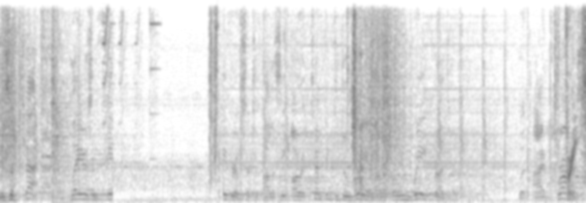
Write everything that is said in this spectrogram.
It is a fact players in favor of such a policy are attempting to derail our own Ray project. But I promise Freeze.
